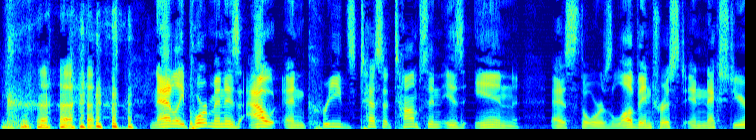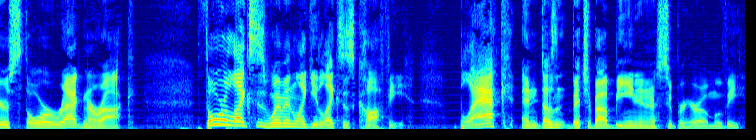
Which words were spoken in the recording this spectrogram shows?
Natalie Portman is out, and Creed's Tessa Thompson is in as Thor's love interest in next year's Thor Ragnarok. Thor likes his women like he likes his coffee black and doesn't bitch about being in a superhero movie.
